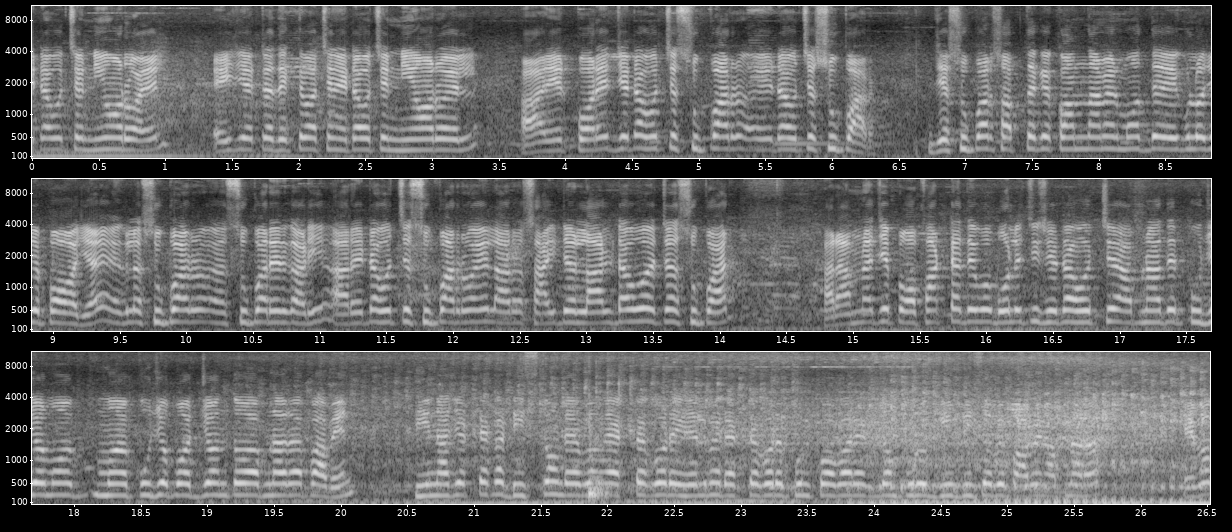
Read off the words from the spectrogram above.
এটা হচ্ছে নিও রয়েল এই যে এটা দেখতে পাচ্ছেন, এটা হচ্ছে নিও রয়েল আর এর পরের যেটা হচ্ছে সুপার এটা হচ্ছে সুপার যে সুপার সব থেকে কম দামের মধ্যে এগুলো যে পাওয়া যায়, এগুলো সুপার সুপারের গাড়ি। আর এটা হচ্ছে সুপার রয়েল আর সাইডের লালটাও এটা সুপার। আর আমরা যে অফারটা দেবো বলেছি সেটা হচ্ছে আপনাদের পুজো পুজো পর্যন্ত আপনারা পাবেন। তিন হাজার টাকা ডিসকাউন্ট এবং একটা করে হেলমেট একটা করে ফুল কভার একদম পুরো গিফট হিসেবে পাবেন আপনারা। এবং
